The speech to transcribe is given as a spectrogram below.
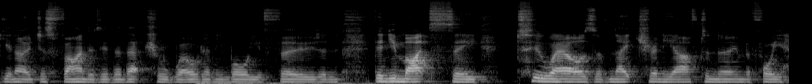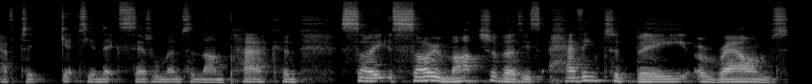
you know, just find it in the natural world anymore. Your food, and then you might see two hours of nature in the afternoon before you have to get to your next settlement and unpack. And so so much of it is having to be around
